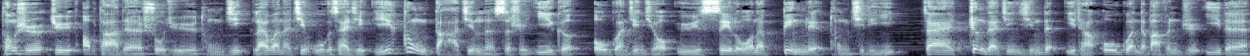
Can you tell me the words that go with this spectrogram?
同时，据 Opta 的数据统计，莱万呢近五个赛季一共打进了四十一个欧冠进球，与 C 罗呢并列同期第一。在正在进行的一场欧冠的八分之一的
